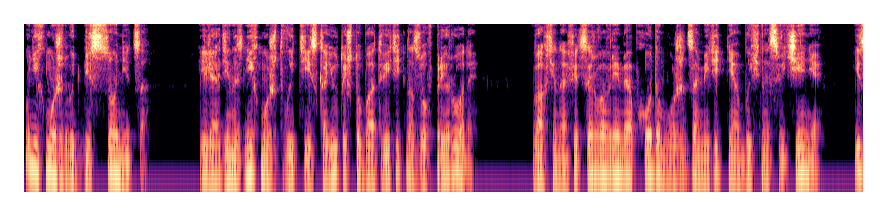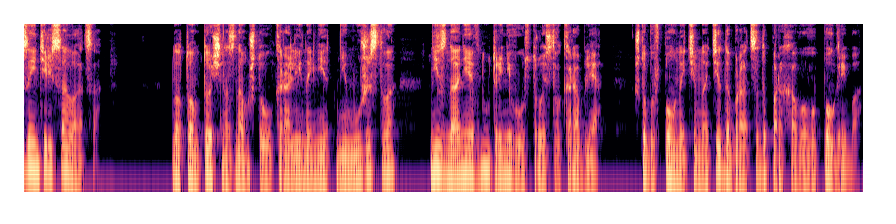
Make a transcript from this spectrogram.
У них может быть бессонница, или один из них может выйти из каюты, чтобы ответить на зов природы. Вахтенный офицер во время обхода может заметить необычное свечение и заинтересоваться. Но Том точно знал, что у Каролины нет ни мужества, ни знания внутреннего устройства корабля чтобы в полной темноте добраться до порохового погреба.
